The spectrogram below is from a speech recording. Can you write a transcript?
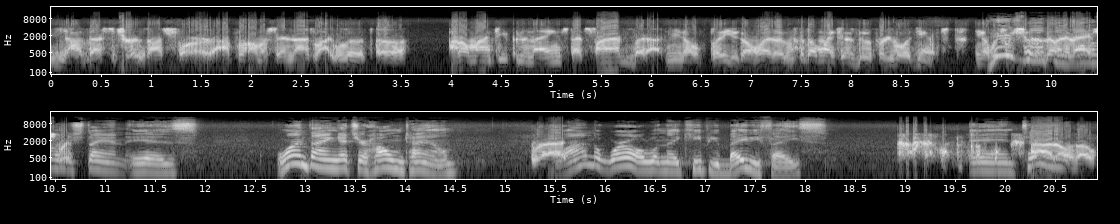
yeah, that's the truth, I swear, I promise. And I was like, look, uh, I don't mind keeping the names, that's fine, but, uh, you know, please don't let it, don't make us do a pretty boy gimmicks. You know, which we should have done it I don't actually. understand is one thing at your hometown. Right. Why in the world wouldn't they keep you babyface? And two, I don't know.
